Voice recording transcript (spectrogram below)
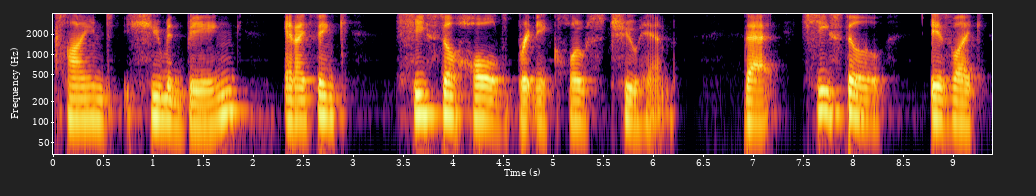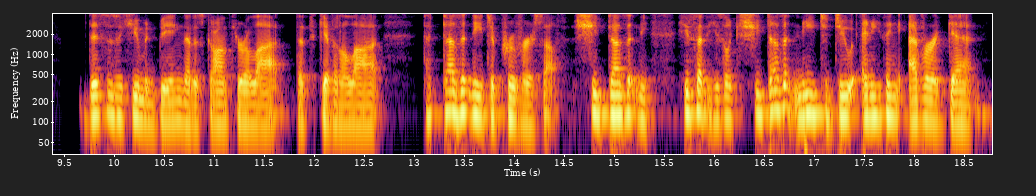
kind human being, and I think he still holds Britney close to him. That he still is like this is a human being that has gone through a lot, that's given a lot, that doesn't need to prove herself. She doesn't need, he said, he's like, she doesn't need to do anything ever again.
